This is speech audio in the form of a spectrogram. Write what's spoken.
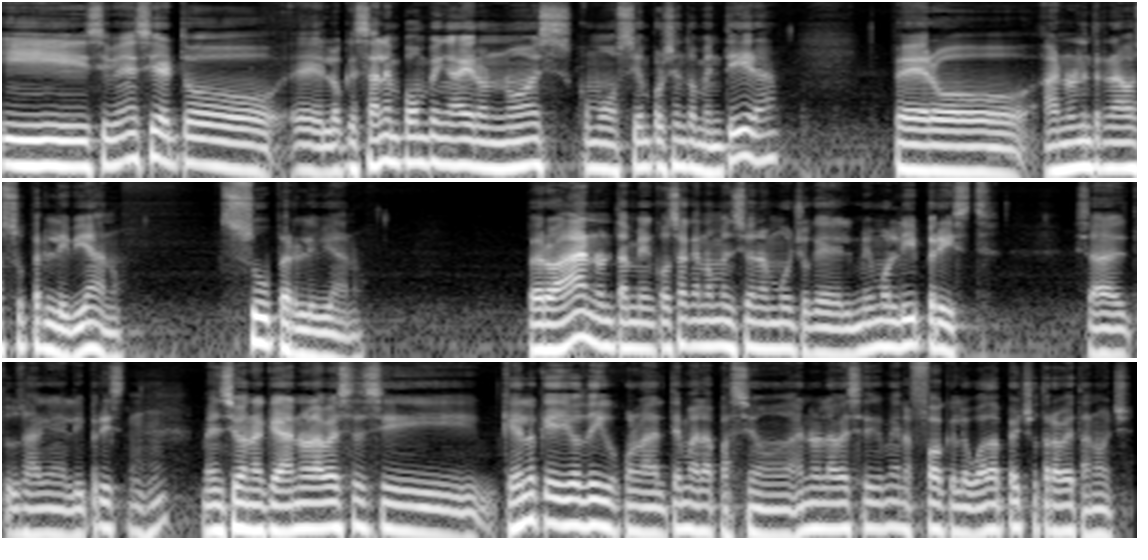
Y si bien es cierto, lo que sale en Pumping Iron no es como 100% mentira, pero Arnold entrenaba súper liviano, súper liviano. Pero Arnold también, cosa que no mencionan mucho, que el mismo Lee Priest, ¿sabes? tú sabes quién es Lee Priest, menciona que Arnold a veces si... ¿Qué es lo que yo digo con la- el tema de la pasión? Arnold a veces dice, mira, fuck, le voy a dar pecho otra vez esta noche.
